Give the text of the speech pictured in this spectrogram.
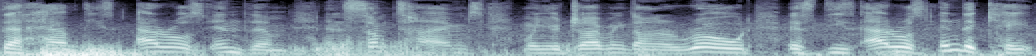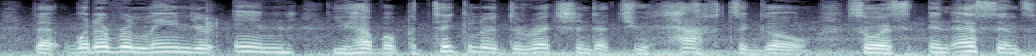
that have these arrows in them. And sometimes when you're driving down a road it's these arrows indicate that whatever lane you're in you have a particular direction that you have to go. So it's in essence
